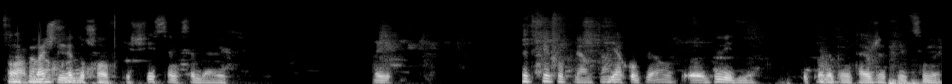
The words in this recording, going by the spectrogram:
Це, О, напевно, бачиш, для хороше. духовки 6,79. А я- Ти таке купляв, так? Я купляв е, в Лідлі. Тільки не пам'ятаю вже які ціни.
